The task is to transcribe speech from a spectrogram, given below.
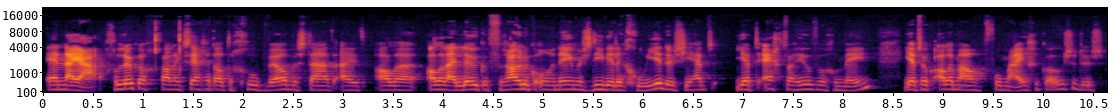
En nou ja, gelukkig kan ik zeggen dat de groep wel bestaat uit alle, allerlei leuke vrouwelijke ondernemers die willen groeien. Dus je hebt, je hebt echt wel heel veel gemeen. Je hebt ook allemaal voor mij gekozen. Dus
